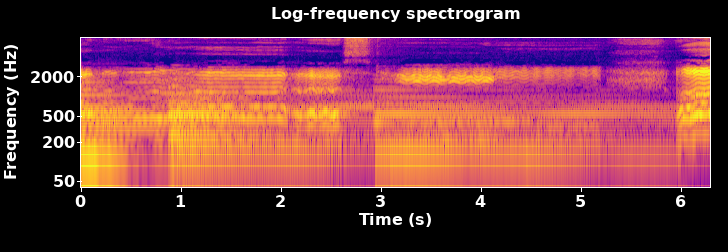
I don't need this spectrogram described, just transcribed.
everlasting. Oh,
